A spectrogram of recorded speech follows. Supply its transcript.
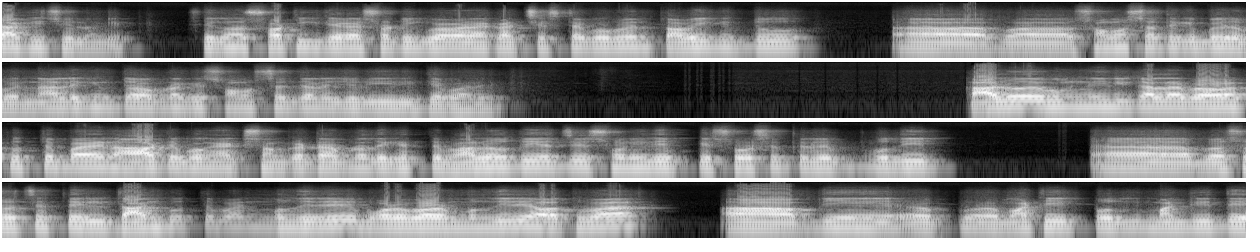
যা কিছু লাগে, সেগুলো সঠিক জায়গায় সঠিকভাবে রাখার চেষ্টা করবেন। তবেই কিন্তু সমস্যা থেকে বেরোবেন। নাহলে কিন্তু আপনাকে সমস্যার জালে জড়িয়ে দিতে পারে। কালো এবং নীল কালার ব্যবহার করতে পারেন। আট এবং এক সংখ্যাটা আপনাদের ক্ষেত্রে ভালো হতে যাচ্ছে। শনিদেবকে সর্ষের তেলের প্রদীপ সর্ষের তেল দান করতে পারেন মন্দিরে, বড় বড় মন্দিরে, অথবা আপনি মাটির মাটিতে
